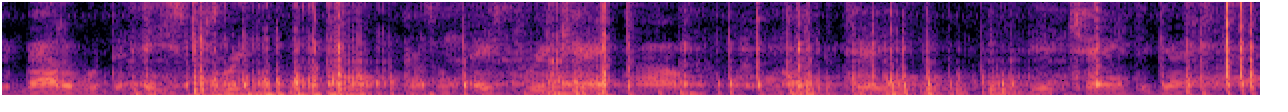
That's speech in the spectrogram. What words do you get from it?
The battle with the H3. Because when H3 came out, I like to tell you, it changed the game.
